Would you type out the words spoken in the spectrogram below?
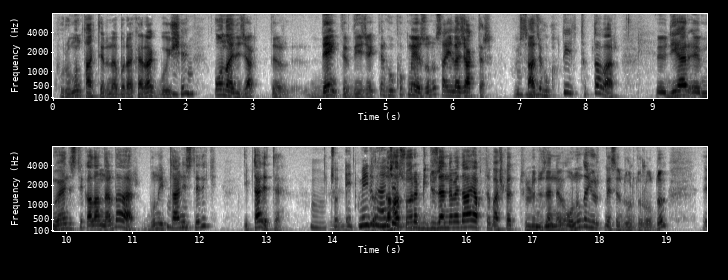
kurumun takdirine bırakarak bu işi onaylayacaktır, denktir diyecektir. Hukuk mezunu sayılacaktır. Bu iş sadece hukuk değil, tıpta var. E, Diğer e, mühendislik alanlarda var. Bunu iptalini istedik. iptal etti. Hı, çok etmeli Da- bence. Daha sonra bir düzenleme daha yaptı. Başka türlü düzenleme. Onun da yürütmesi durduruldu. E,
